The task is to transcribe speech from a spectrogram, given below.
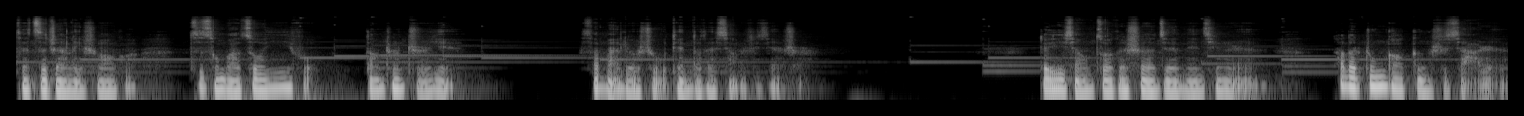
在自传里说过：“自从把做衣服当成职业，三百六十五天都在想着这件事儿。”对于想做个设计的年轻人，他的忠告更是吓人。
